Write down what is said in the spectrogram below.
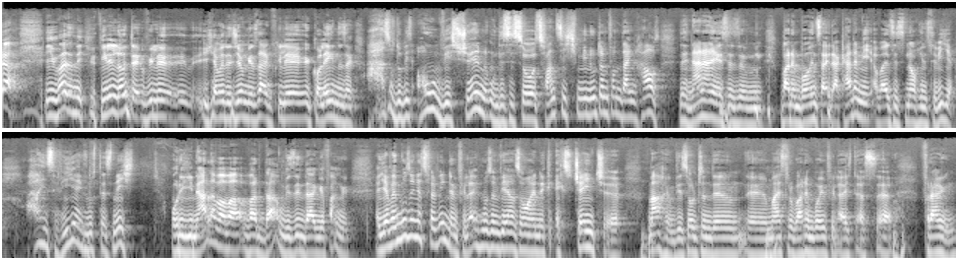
Ja, ich weiß nicht. Viele Leute, viele, ich habe das schon gesagt, viele Kollegen sagen, ah, so du bist, oh, wie schön. Und es ist so 20 Minuten von deinem Haus. Sage, nein, nein, es ist im Baden-Bowen-Side Academy, aber es ist noch in Sevilla. Ah, in Sevilla, ich wusste es nicht. Original aber war, war da und wir sind da gefangen. Ja, wir müssen jetzt verbinden. Vielleicht müssen wir so eine Exchange äh, machen. Wir sollten den äh, Maestro Barenboim vielleicht das äh, fragen.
